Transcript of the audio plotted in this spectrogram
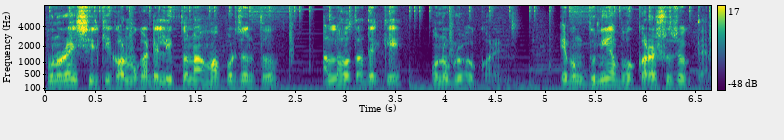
পুনরায় শিরকি কর্মকাণ্ডে লিপ্ত না হওয়া পর্যন্ত আল্লাহ তাদেরকে অনুগ্রহ করেন এবং দুনিয়া ভোগ করার সুযোগ দেন।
